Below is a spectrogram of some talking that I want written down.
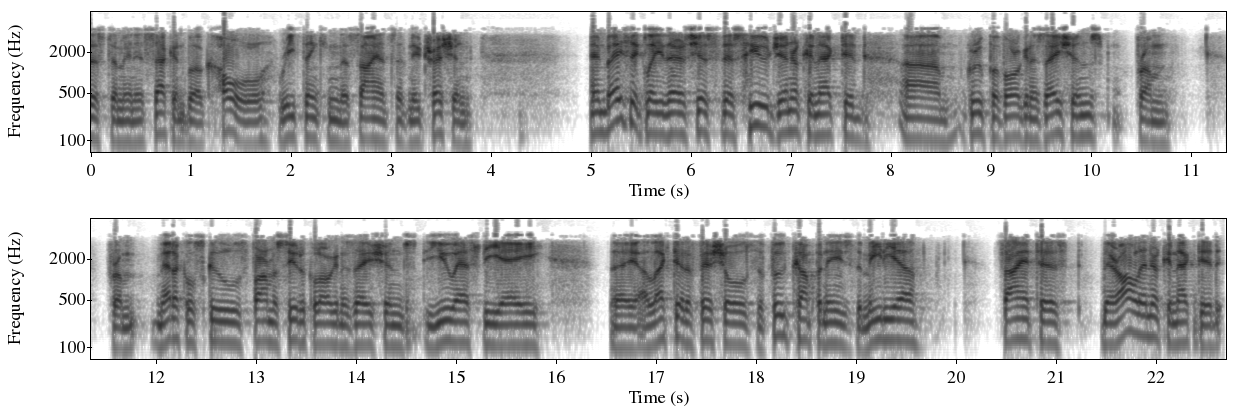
system in his second book, Whole Rethinking the Science of Nutrition. And basically, there's just this huge interconnected um, group of organizations from from medical schools, pharmaceutical organizations, the USDA, the elected officials, the food companies, the media, scientists, they're all interconnected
